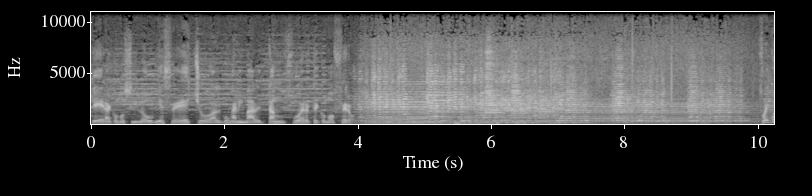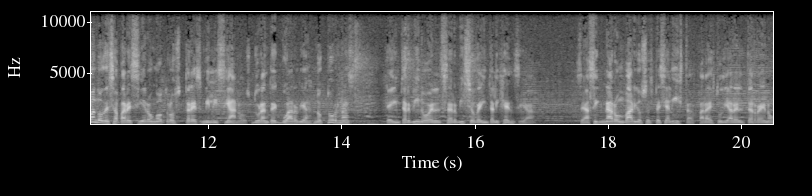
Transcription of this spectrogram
que era como si lo hubiese hecho algún animal tan fuerte como feroz. Fue cuando desaparecieron otros tres milicianos durante guardias nocturnas que intervino el servicio de inteligencia. Se asignaron varios especialistas para estudiar el terreno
